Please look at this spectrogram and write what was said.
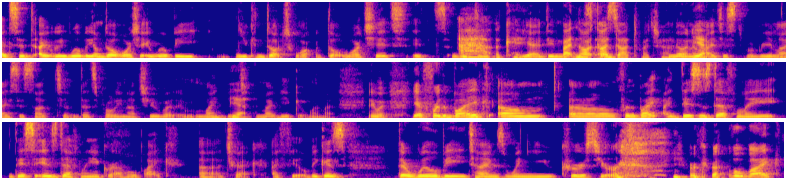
I said I, it will be on Dot Watch. It will be you can dot dot watch it. It's ah okay. Yeah, I didn't. But not on Dot Watch. No, no. Yeah. I just realized it's not. That's probably not true, but it might be. Yeah. It might be a good one. Anyway, yeah. For the bike, um, uh, for the bike, I, this is definitely this is definitely a gravel bike uh, track. I feel because there will be times when you curse your your gravel bike.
